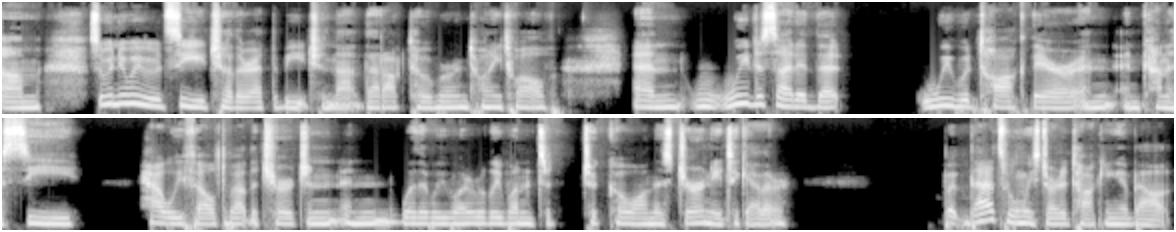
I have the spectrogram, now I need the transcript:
Um, so we knew we would see each other at the beach in that that october in 2012 and we decided that we would talk there and and kind of see how we felt about the church and and whether we really wanted to to go on this journey together but that's when we started talking about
